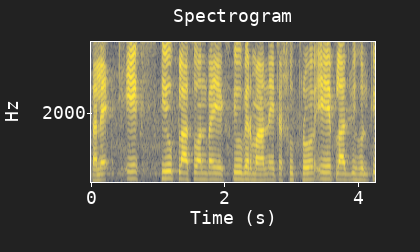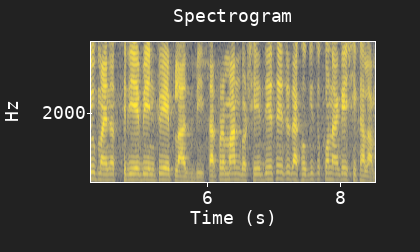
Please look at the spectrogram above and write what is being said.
তাহলে X cube plus one by X কিউবের মান, এটা সূত্র A plus B whole cube minus three A B into A plus B তারপরে মান বসিয়ে দিয়েছে, এই যে দেখো, কিছুক্ষণ আগেই শিখালাম।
